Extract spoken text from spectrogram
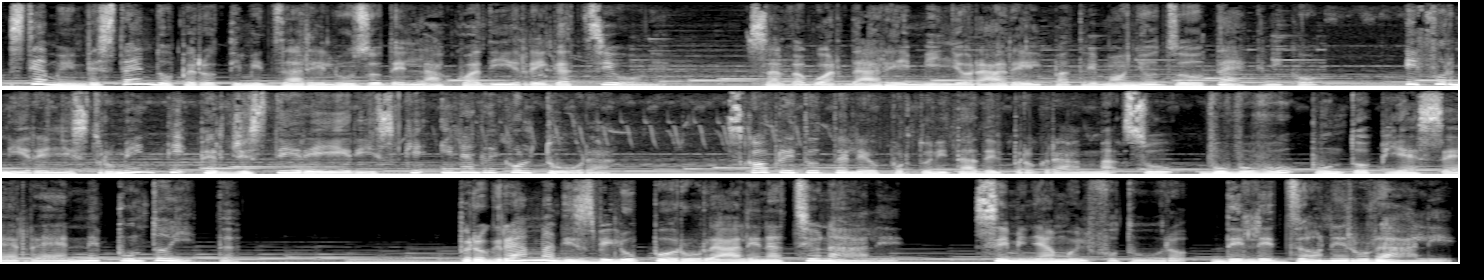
stiamo investendo per ottimizzare l'uso dell'acqua di irrigazione, salvaguardare e migliorare il patrimonio zootecnico e fornire gli strumenti per gestire i rischi in agricoltura. Scopri tutte le opportunità del programma su www.psrn.it. Programma di sviluppo rurale nazionale. Seminiamo il futuro delle zone rurali.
